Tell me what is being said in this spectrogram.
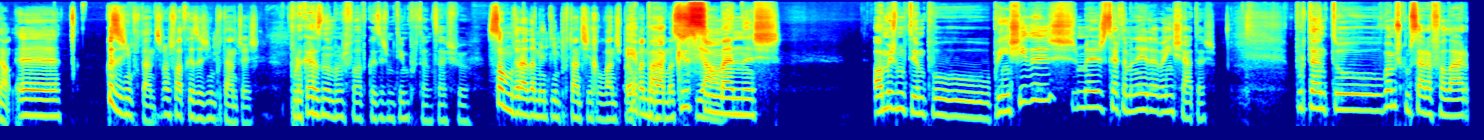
Não, eh, coisas importantes. Vamos falar de coisas importantes hoje. Por acaso não vamos falar de coisas muito importantes, acho eu. São moderadamente importantes e relevantes para o Epá, panorama que social. semanas ao mesmo tempo preenchidas, mas de certa maneira bem chatas. Portanto, vamos começar a falar.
